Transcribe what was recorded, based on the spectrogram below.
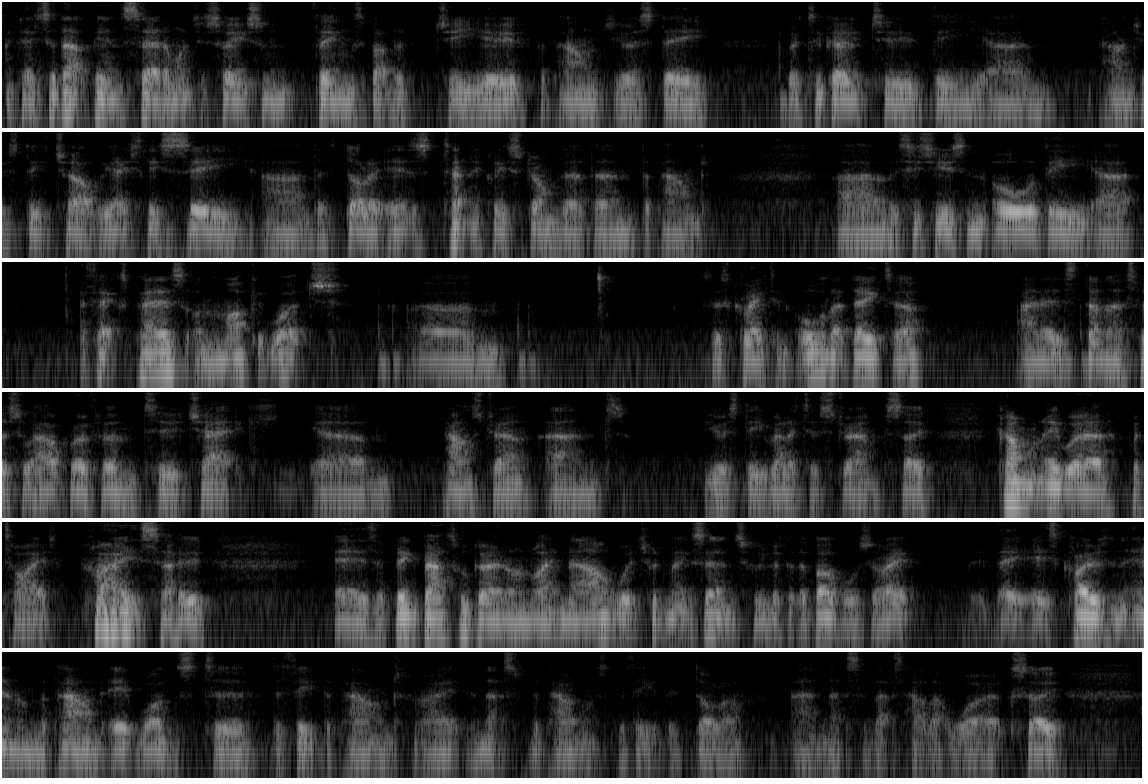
Okay, so that being said, I want to show you some things about the GU, the pound USD. We're to go to the um, pound USD chart. We actually see uh, that the dollar is technically stronger than the pound. Uh, this is using all the uh, FX pairs on the market watch. Um, so it's collecting all that data and it's done a special algorithm to check um, pound strength and USD relative strength. So currently we're we're tied, right? So there's a big battle going on right now, which would make sense. We look at the bubbles, right? It's closing in on the pound. It wants to defeat the pound, right? And that's the pound wants to defeat the dollar, and that's that's how that works. So,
